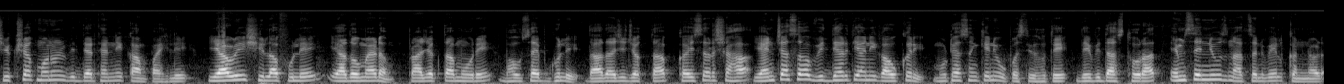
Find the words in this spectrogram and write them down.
शिक्षक म्हणून विद्यार्थ्यांनी काम पाहिले. यावेळी शिला फुले यादव मॅडम प्राजक्ता मोरे भाऊसाहेब घुले दादाजी जगताप कैसर शहा यांच्यासह विद्यार्थी आणि गावकरी मोठ्या संख्येने उपस्थित होते. देविदास थोरात एमसे न्यूज नाचनवेल कन्नड.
